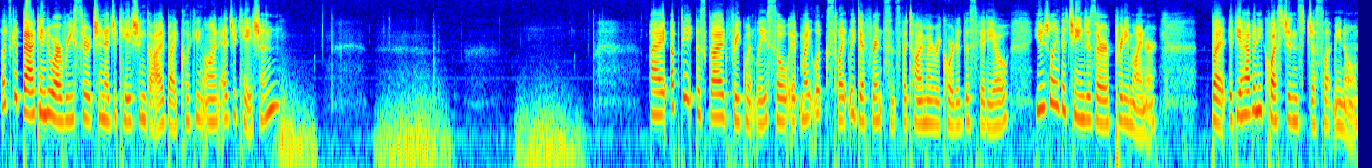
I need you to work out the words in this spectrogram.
Let's get back into our research and education guide by clicking on Education. I update this guide frequently, so it might look slightly different since the time I recorded this video. Usually the changes are pretty minor, but if you have any questions, just let me know.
